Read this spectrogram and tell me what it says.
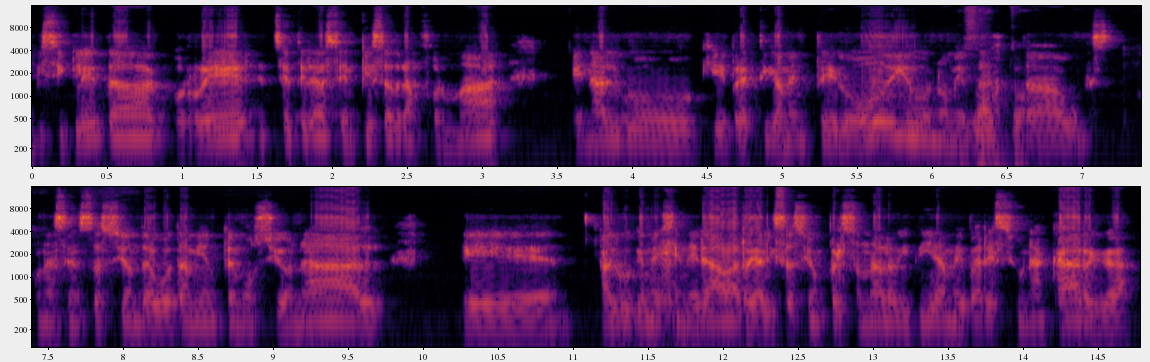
bicicleta, correr, etcétera, se empieza a transformar en algo que prácticamente lo odio, no me gusta, una, una, sensación de agotamiento emocional, eh, algo que me generaba realización personal hoy día me parece una carga.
